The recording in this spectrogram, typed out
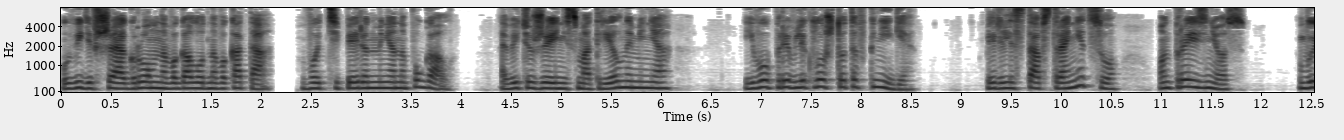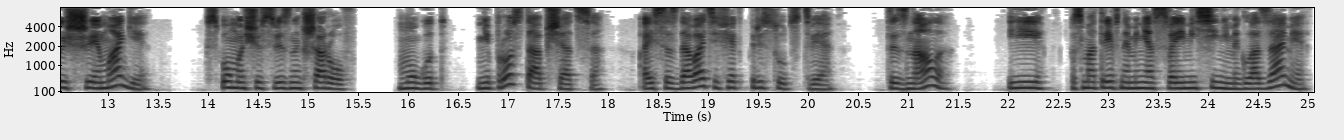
увидевшая огромного голодного кота. Вот теперь он меня напугал. А ведь уже и не смотрел на меня. Его привлекло что-то в книге. Перелистав страницу, он произнес Высшие маги с помощью связных шаров могут не просто общаться, а и создавать эффект присутствия. Ты знала? И, посмотрев на меня своими синими глазами,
